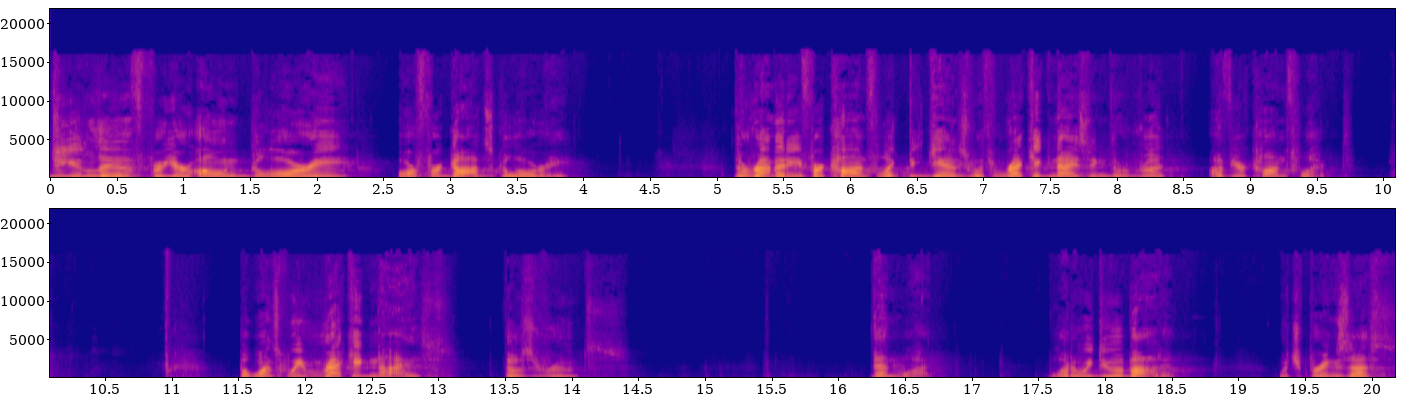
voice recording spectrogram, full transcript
Do you live for your own glory or for God's glory? The remedy for conflict begins with recognizing the root of your conflict. But once we recognize those roots, then what? What do we do about it? Which brings us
